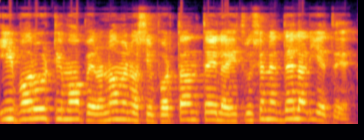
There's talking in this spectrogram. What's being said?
Y por último, pero no menos importante, las instrucciones del ariete.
